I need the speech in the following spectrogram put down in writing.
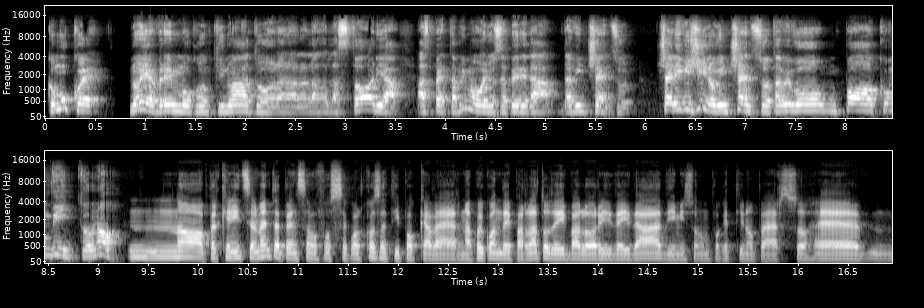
Comunque, noi avremmo continuato la, la- la- la storia. Aspetta, prima voglio sapere da, da Vincenzo. C'eri vicino, Vincenzo? T'avevo un po' convinto, no? Mm, No, perché inizialmente pensavo fosse qualcosa tipo caverna, poi quando hai parlato dei valori dei dadi mi sono un pochettino perso. E, mm,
